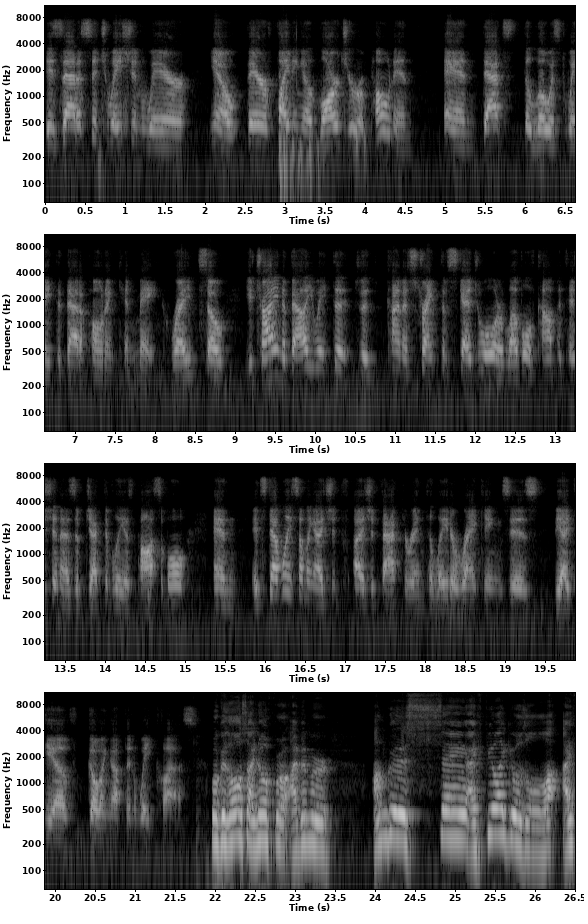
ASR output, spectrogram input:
is that a situation where you know they're fighting a larger opponent and that's the lowest weight that that opponent can make, right? So you try and evaluate the, the kind of strength of schedule or level of competition as objectively as possible and it's definitely something I should I should factor into later rankings is the idea of going up in weight class. Well, because also I know for I remember I'm gonna say I feel like it was a lot. I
